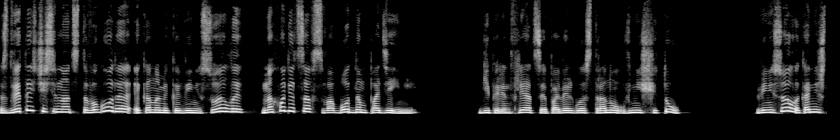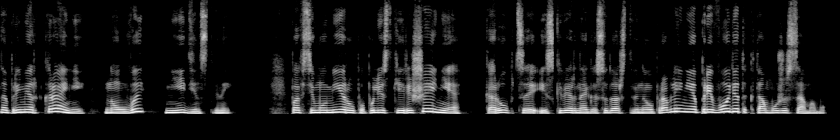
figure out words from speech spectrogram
С 2017 года экономика Венесуэлы находится в свободном падении. Гиперинфляция повергла страну в нищету. Венесуэла, конечно, пример крайний, но, увы, не единственный. По всему миру популистские решения, коррупция и скверное государственное управление приводят к тому же самому.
